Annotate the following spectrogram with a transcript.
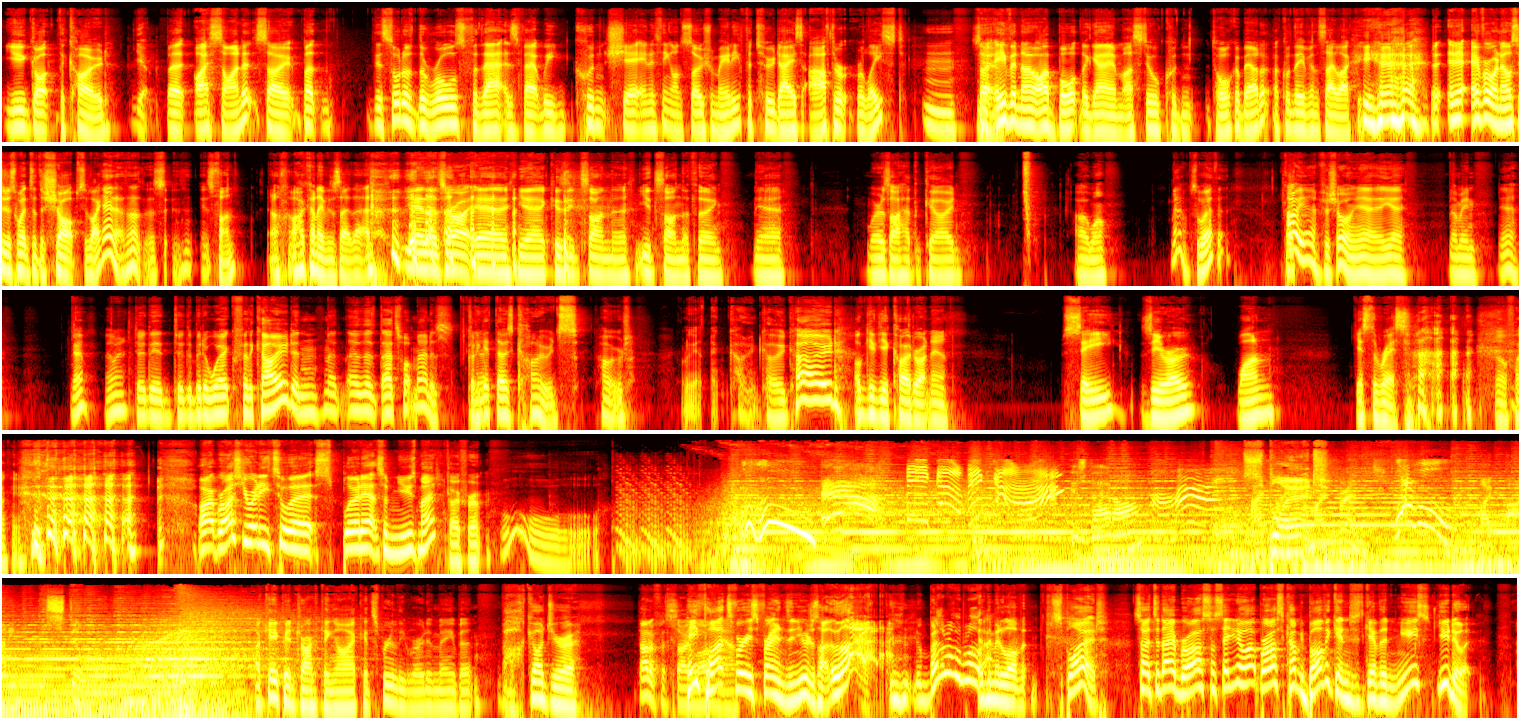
you got the code, yeah. but I signed it. So, but the sort of the rules for that is that we couldn't share anything on social media for two days after it released. Mm, So yeah. even though I bought the game, I still couldn't talk about it. I couldn't even say like yeah. and everyone else who just went to the shops was like, "Yeah, that's, that's, it's fun." I can't even say that. yeah, that's right. Yeah, yeah, because you'd sign the you'd sign the thing. Yeah. Whereas I had the code. Oh well. no, it's worth it. Oh yeah, for sure. Yeah, yeah. I mean, yeah. Yeah, anyway, do the do the bit of work for the code, and that, that- that's what matters. got to Yeah. get those codes. code. Gotta get that code, code, code. I'll give you a code right now. C zero one. Guess the rest. Oh fuck it, All right, Bryce, you ready to uh, splurt out some news, mate? go for it. Ooh. Yeah! Is that all? Splurge. My friends. My body is still. I keep interrupting Ike. It's really rude of me, but Oh God, you're a. done it for so He long. fights for his friends, and you're just like "Ah!" in the middle of it. splurt. So today, Bryce, I said, you know what, Bryce, can't be bothered getting together the news. You do it.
